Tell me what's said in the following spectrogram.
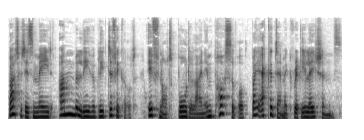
but it is made unbelievably difficult, if not borderline impossible, by academic regulations.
